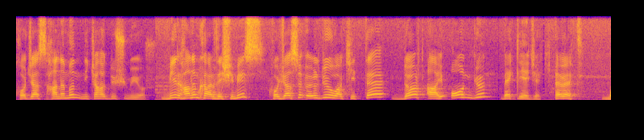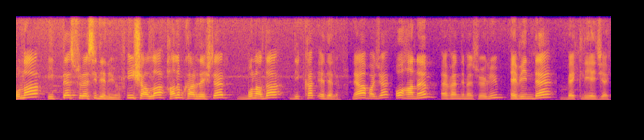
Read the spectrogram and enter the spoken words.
kocası hanımın nikahı düşmüyor. Bir hanım kardeşimiz kocası öldüğü vakitte 4 ay 10 gün bekleyecek. Evet. Buna iddet süresi deniyor. İnşallah hanım kardeşler buna da dikkat edelim. Ne yapacak? O hanım efendime söyleyeyim evinde bekleyecek.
